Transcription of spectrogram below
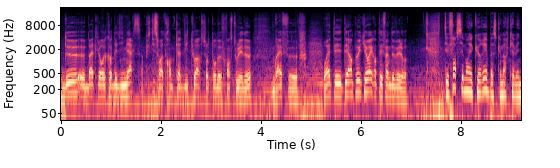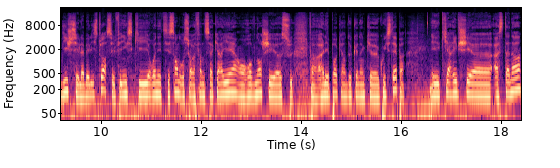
de battre le record d'Eddy Merckx, puisqu'ils sont à 34 victoires sur le Tour de France tous les deux. Bref, ouais, t'es t'es un peu écœuré quand t'es fan de vélo. T'es forcément écœuré parce que Mark Cavendish, c'est la belle histoire. C'est le phénix qui renaît de ses cendres sur la fin de sa carrière en revenant chez, euh, enfin à l'époque hein, de Koenig Quickstep, et qui arrive chez euh, Astana.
